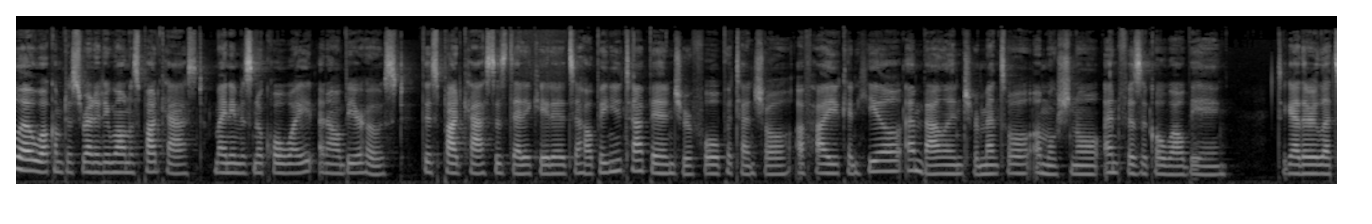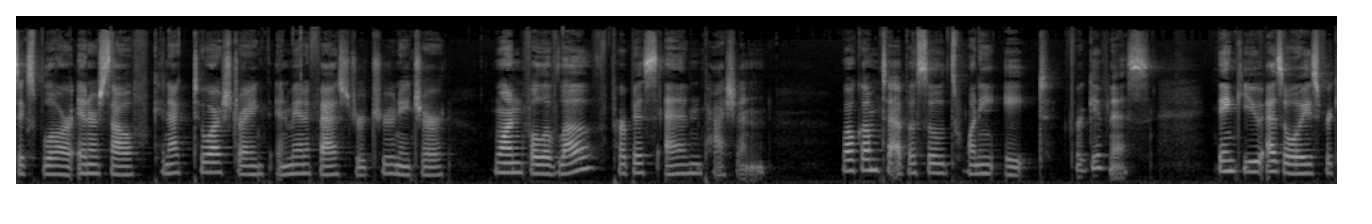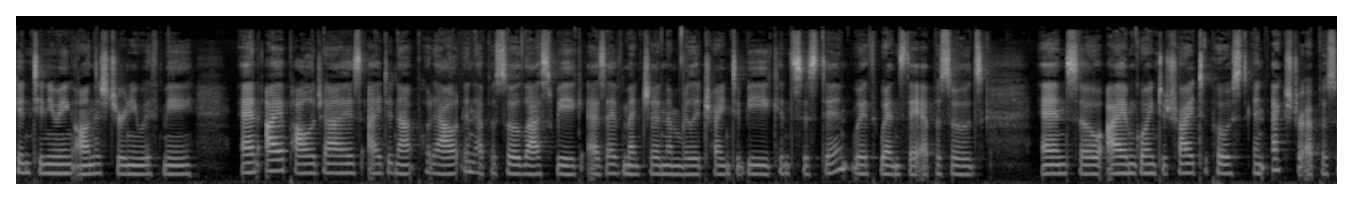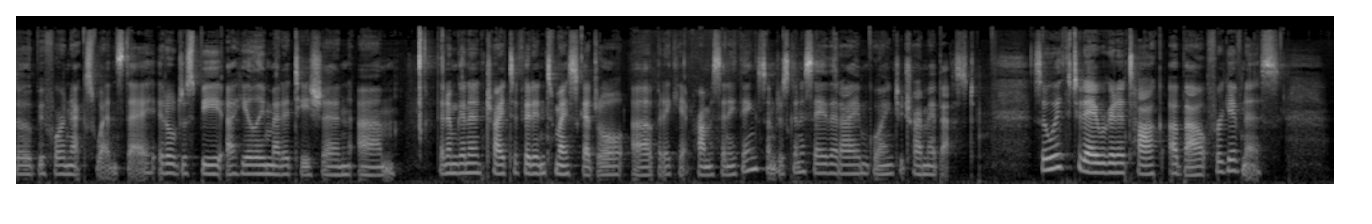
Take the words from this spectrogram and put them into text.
Hello, welcome to Serenity Wellness Podcast. My name is Nicole White, and I'll be your host. This podcast is dedicated to helping you tap into your full potential of how you can heal and balance your mental, emotional, and physical well being. Together, let's explore our inner self, connect to our strength, and manifest your true nature, one full of love, purpose, and passion. Welcome to episode 28 Forgiveness. Thank you, as always, for continuing on this journey with me and I apologize, I did not put out an episode last week. As I've mentioned, I'm really trying to be consistent with Wednesday episodes. And so I am going to try to post an extra episode before next Wednesday. It'll just be a healing meditation um, that I'm going to try to fit into my schedule, uh, but I can't promise anything. So I'm just going to say that I am going to try my best. So, with today, we're going to talk about forgiveness.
